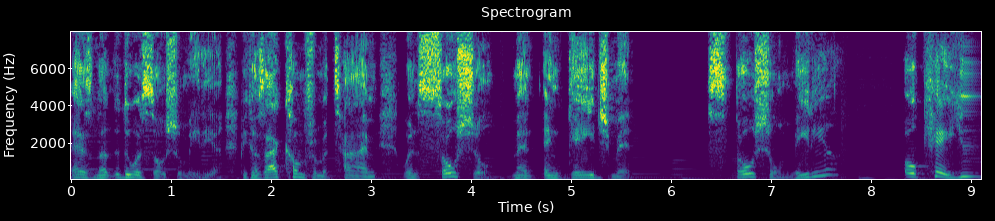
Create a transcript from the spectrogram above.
That has nothing to do with social media because I come from a time when social meant engagement. Social media? Okay, you,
